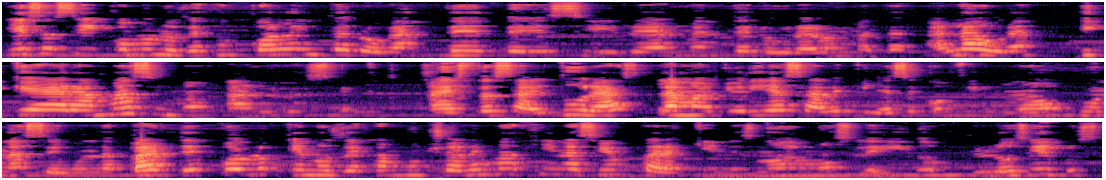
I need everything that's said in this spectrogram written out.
Y es así como nos dejan con la interrogante de si realmente lograron matar a Laura y qué hará Máximo al respecto. A estas alturas, la mayoría sabe que ya se confirmó una segunda parte, por lo que nos deja mucho a la imaginación para quienes no hemos leído los libros.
